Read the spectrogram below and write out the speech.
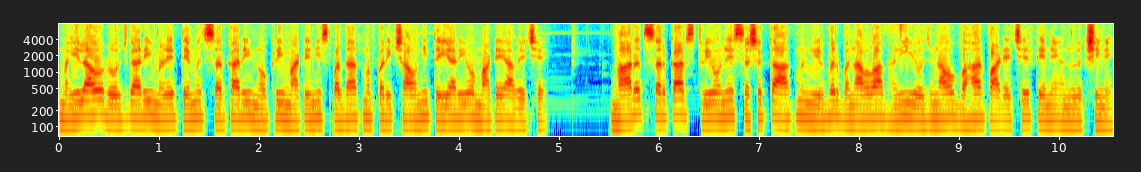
મહિલાઓ રોજગારી મળે તેમજ સરકારી નોકરી માટેની સ્પર્ધાત્મક પરીક્ષાઓની તૈયારીઓ માટે આવે છે. ભારત સરકાર સ્ત્રીઓને સશક્ત આત્મનિર્ભર બનાવવા ઘણી યોજનાઓ બહાર પાડે છે તેને અનુલક્ષીને.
